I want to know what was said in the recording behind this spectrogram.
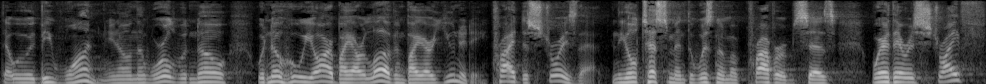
that we would be one, you know, and the world would know would know who we are by our love and by our unity. Pride destroys that. In the Old Testament, the wisdom of Proverbs says, "Where there is strife,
